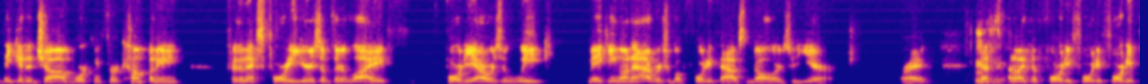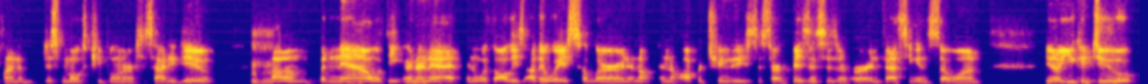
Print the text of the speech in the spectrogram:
they get a job working for a company for the next 40 years of their life, 40 hours a week, making on average about $40,000 a year, right? That's Mhm. kind of like the 40, 40, 40 plan that just most people in our society do. Mhm. Um, but now with the internet and with all these other ways to learn and, and opportunities to start businesses or, or investing and so on, you know, you could do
